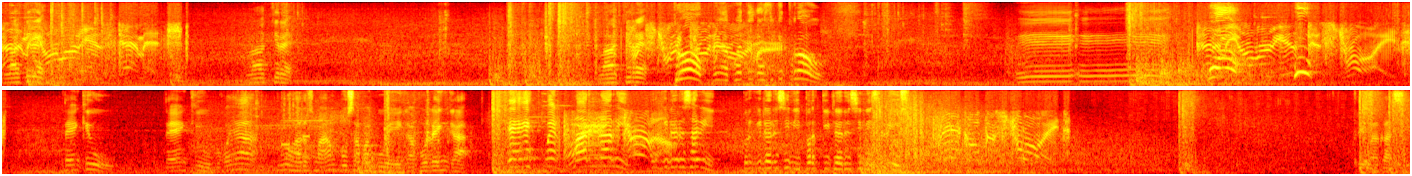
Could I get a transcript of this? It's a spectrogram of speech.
Lagi, Rek. Lagi, Rek. Lagi, Rek. Bro, punya gue tinggal sedikit, Bro. Eh, eh. Wow. destroyed. Thank you. Thank you. Pokoknya lu harus mampu sama gue, nggak boleh nggak. Eh, eh, men, lari, lari. Pergi dari sini. Pergi dari sini, pergi dari sini, serius. Terima kasih.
